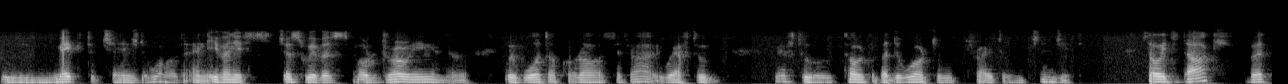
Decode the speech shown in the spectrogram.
to make to change the world, and even if it's just with a small drawing and uh, with watercolor, etc. We have to we have to talk about the world to try to change it. So it's dark, but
